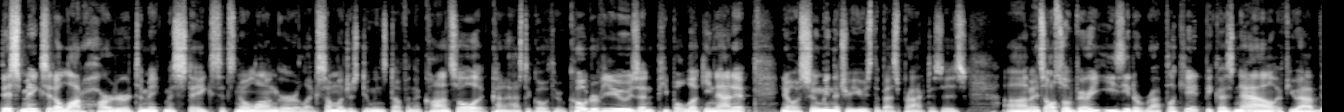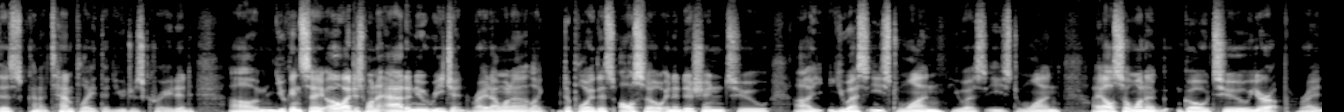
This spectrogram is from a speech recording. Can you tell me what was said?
This makes it a lot harder to make mistakes. It's no longer like someone just doing stuff in the console. It kind of has to go through code reviews and people looking at it, you know, assuming that you use the best practices. Um, it's also very easy to replicate because now if you have this kind of template that you just created, um, you can say, oh, I just want to add a new region, right? I want to like deploy this also in addition to uh, US East 1, US East 1. I also want to go to Europe, right?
